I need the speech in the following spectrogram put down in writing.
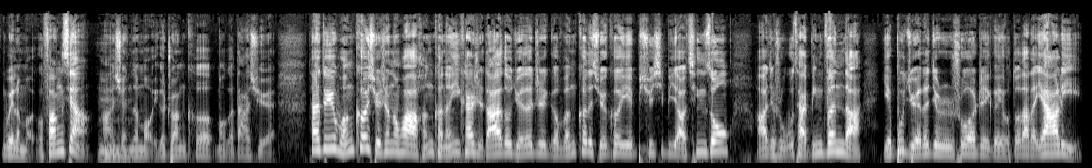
为了某个方向啊，嗯选择某一个专科、某个大学。但对于文科学生的话，很可能一开始大家都觉得这个文科的学科也学习比较轻松啊，就是五彩缤纷的，也不觉得就是说这个有多大的压力。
